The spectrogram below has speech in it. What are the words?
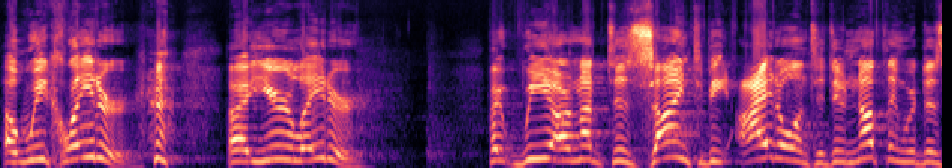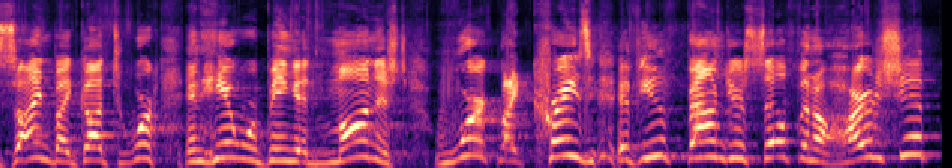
a week later, a year later? Right? We are not designed to be idle and to do nothing. We're designed by God to work. And here we're being admonished work like crazy. If you found yourself in a hardship,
